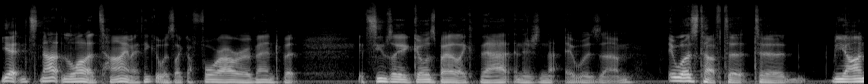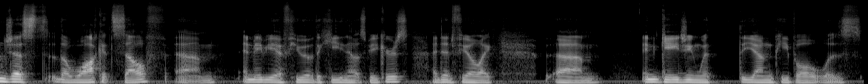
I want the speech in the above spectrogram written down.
Yeah it's not a lot of time. I think it was like a four hour event but it seems like it goes by like that and there's not it was um it was tough to to beyond just the walk itself um and maybe a few of the keynote speakers i did feel like um engaging with the young people was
